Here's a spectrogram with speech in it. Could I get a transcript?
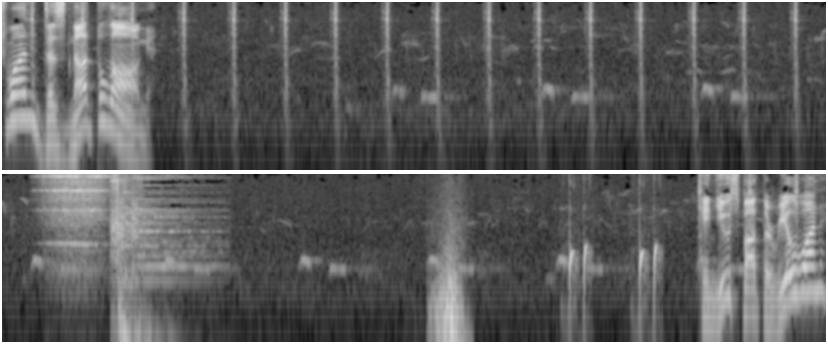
Which one does not belong? Can you spot the real one?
